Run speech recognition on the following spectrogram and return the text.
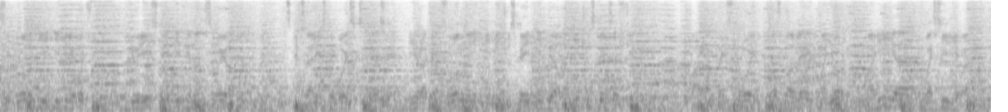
психологи и переводчики, юристы и финансовые работники, специалисты войск связи и радиационной, химической и биологической защиты. Парадный строй возглавляет майор Мария Васильева.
